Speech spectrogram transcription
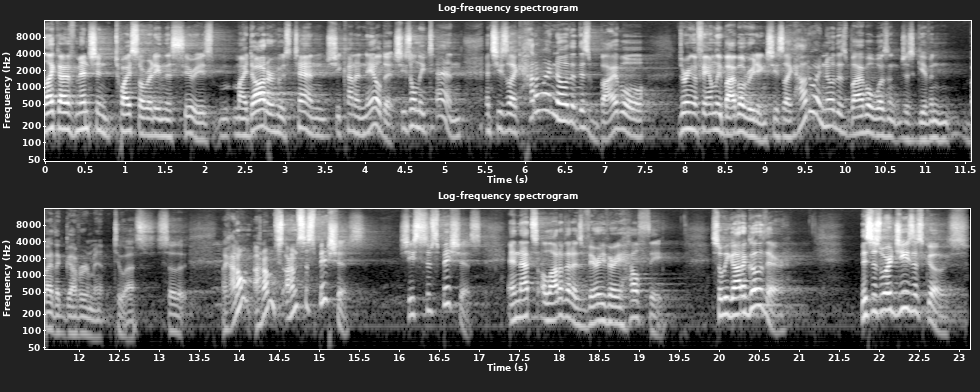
like I've mentioned twice already in this series, my daughter who's 10, she kind of nailed it. She's only 10 and she's like, "How do I know that this Bible during a family Bible reading, she's like, "How do I know this Bible wasn't just given by the government to us?" So that like I don't I don't I'm suspicious. She's suspicious. And that's a lot of that is very, very healthy. So we got to go there. This is where Jesus goes.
